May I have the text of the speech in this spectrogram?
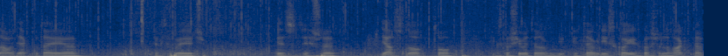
nawet jak tutaj, e, jak to powiedzieć, jest jeszcze jasno, to jak zgasimy te, te ognisko i zgaszę latarkę,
